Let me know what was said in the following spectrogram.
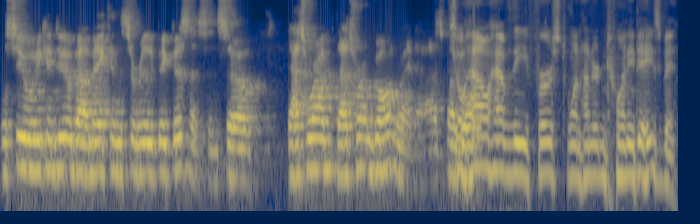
we'll see what we can do about making this a really big business. And so that's where I'm that's where I'm going right now. so goal. how have the first 120 days been?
